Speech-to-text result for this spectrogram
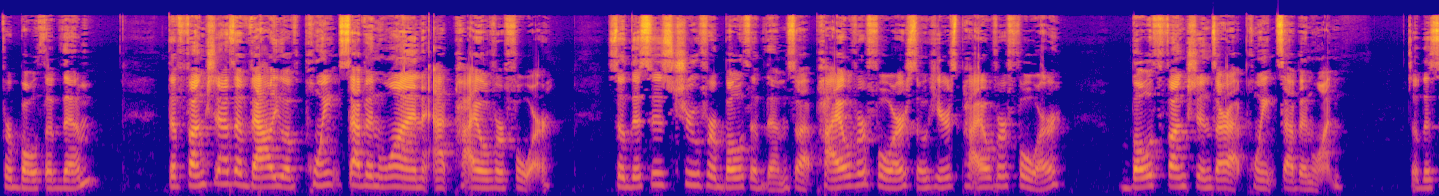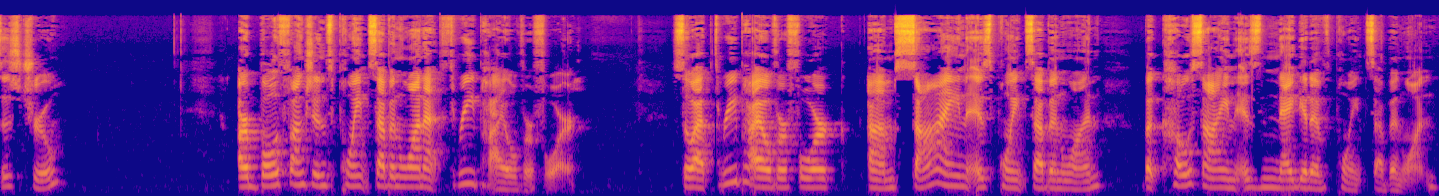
for both of them. The function has a value of 0.71 at pi over 4. So this is true for both of them. So at pi over 4, so here's pi over 4, both functions are at 0.71. So this is true. Are both functions 0.71 at 3 pi over 4? So at 3 pi over 4, um, sine is 0.71, but cosine is negative 0.71.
